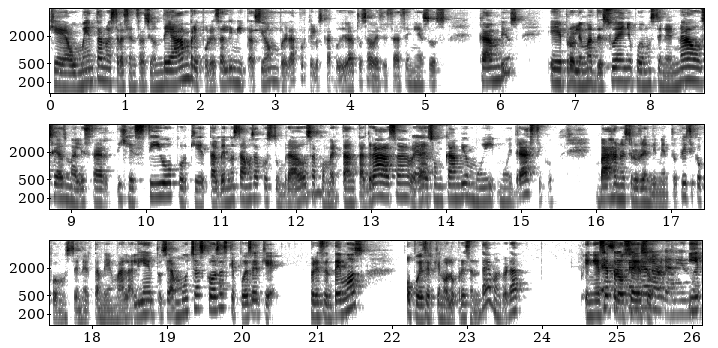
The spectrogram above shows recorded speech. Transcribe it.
que aumenta nuestra sensación de hambre por esa limitación, ¿verdad? Porque los carbohidratos a veces hacen esos cambios. Eh, problemas de sueño, podemos tener náuseas, malestar digestivo, porque tal vez no estamos acostumbrados a comer tanta grasa, ¿verdad? Es un cambio muy, muy drástico. Baja nuestro rendimiento físico, podemos tener también mal aliento, o sea, muchas cosas que puede ser que presentemos o puede ser que no lo presentemos, ¿verdad? En ese proceso. y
